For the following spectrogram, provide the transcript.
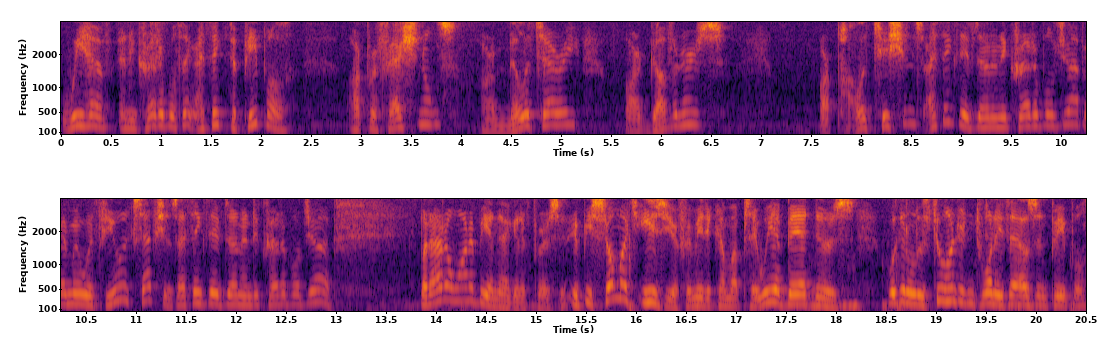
we have an incredible thing. I think the people, our professionals, our military, our governors, our politicians, I think they've done an incredible job. I mean, with few exceptions, I think they've done an incredible job. But I don't want to be a negative person. It'd be so much easier for me to come up and say, We have bad news. We're going to lose 220,000 people,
